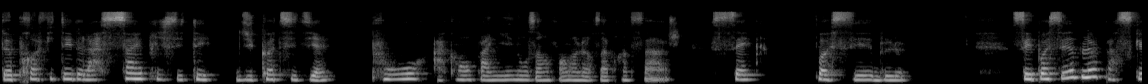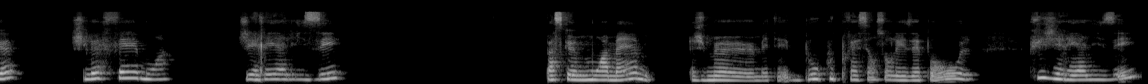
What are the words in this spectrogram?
de profiter de la simplicité du quotidien pour accompagner nos enfants dans leurs apprentissages. C'est possible. C'est possible parce que je le fais, moi. J'ai réalisé parce que moi-même, je me mettais beaucoup de pression sur les épaules. Puis j'ai réalisé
